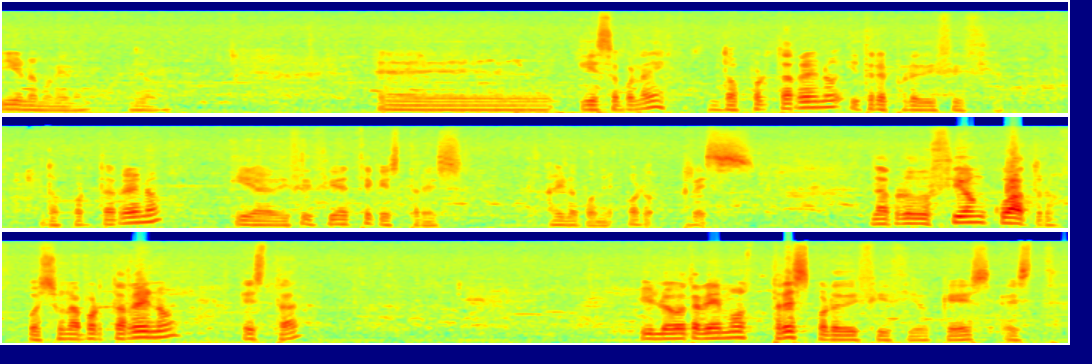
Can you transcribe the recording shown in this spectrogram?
y una moneda de oro. Eh, y eso ahí, dos por terreno y tres por edificio. Dos por terreno y el edificio este que es tres. Ahí lo pone, oro, tres. La producción cuatro, pues una por terreno, esta, y luego tenemos tres por edificio que es este.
